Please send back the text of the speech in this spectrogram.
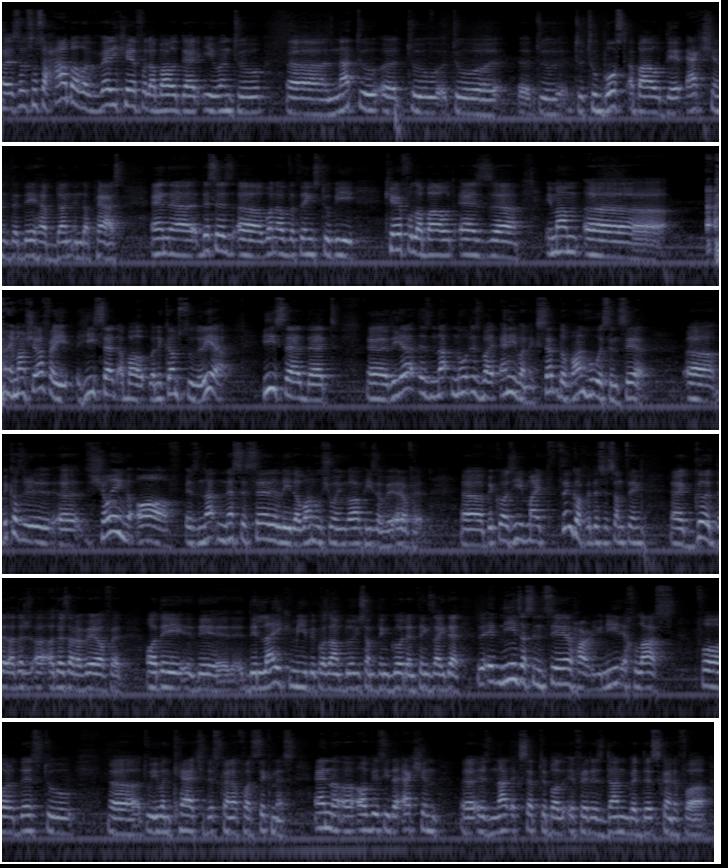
uh, so, so Sahaba were very careful about that, even to uh, not to uh, to to, uh, to to to boast about their actions that they have done in the past. And this is one of the things to be careful about as uh, Imam uh, Imam Shafi'i he said about when it comes to Riya he said that uh, Riya is not noticed by anyone except the one who is sincere. Uh, because uh, showing off is not necessarily the one who's showing off he's aware of it. Uh, because he might think of it this is something uh, good that others uh, others are aware of it, or they, they they like me because I'm doing something good and things like that. It needs a sincere heart. You need ikhlas for this to uh, to even catch this kind of a sickness. And uh, obviously, the action uh, is not acceptable if it is done with this kind of a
